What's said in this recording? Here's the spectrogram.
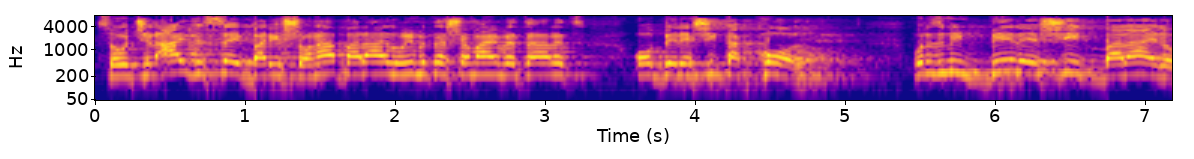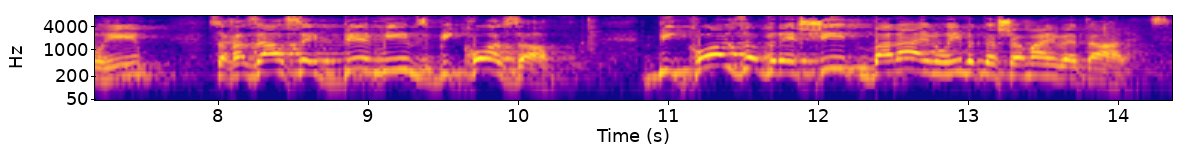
So it should either say Barishona bara Elohim et hashamayim or Bereshit hakol. What does it mean? Bereshit bara Elohim. So Chazal say Be means because of. Because of Reshit bara Elohim et hashamayim v'et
